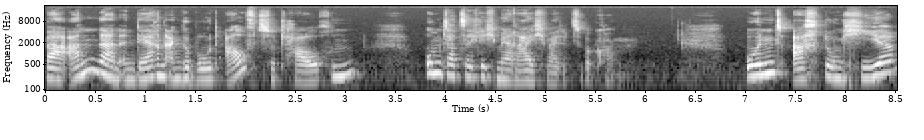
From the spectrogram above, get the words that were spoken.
bei anderen in deren Angebot aufzutauchen um tatsächlich mehr Reichweite zu bekommen. Und Achtung hier,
